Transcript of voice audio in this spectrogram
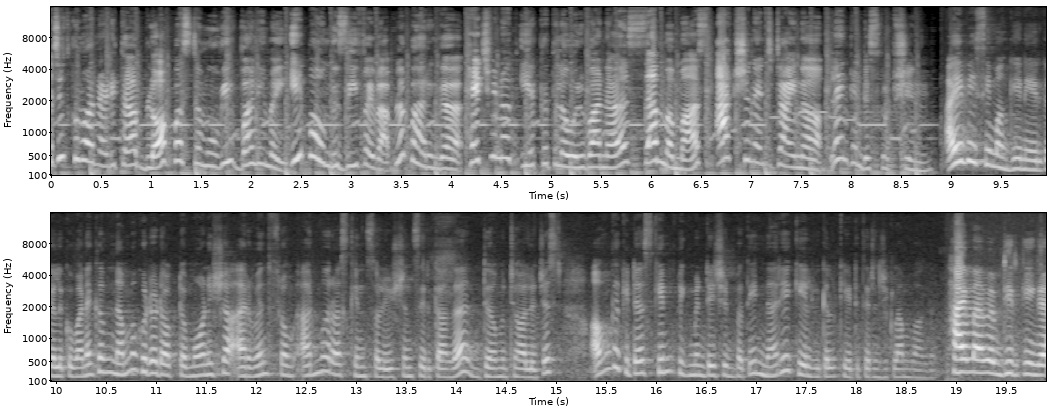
அஜித் குமார் நடித்த பிளாக் பஸ்டர் மூவி வலிமை. இப்போ உங்க ஜி ஃபைவ் ஆப்ல பாருங்க. ஹெச் வினோத் இயக்கத்துல உருவான செம்ம mass action entertainer link and description IBC Mangai நேயர்களுக்கு வணக்கம். நம்ம கூட doctor Monisha Aravind from Armora skin solutions இருக்காங்க. டெர்மட்டாலஜிஸ்ட் அவங்க கிட்ட ஸ்கின் பிக்மெண்டேஷன் பற்றி நிறைய கேள்விகள் கேட்டு தெரிஞ்சுக்கலாம் வாங்க. ஹாய் மேம் எப்படி இருக்கீங்க?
